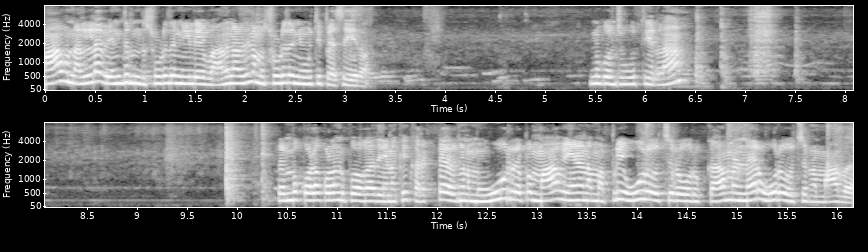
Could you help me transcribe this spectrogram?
மாவு நல்லா வெந்துருந்த சுடுதண்ணியிலே. அதனால தான் நம்ம சுடுதண்ணி ஊற்றி பிசைகிறோம் இன்னும் கொஞ்சம் ஊற்றிடலாம் ரொம்ப கொல கொலன்னு போகாது. எனக்கு கரெக்டாக இருக்கும். நம்ம ஊறுறப்ப மாவு ஏன்னா நம்ம அப்படியே ஊற வச்சிடறோம் ஒரு கால் மணி நேரம் ஊற வச்சிடறோம் மாவை.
